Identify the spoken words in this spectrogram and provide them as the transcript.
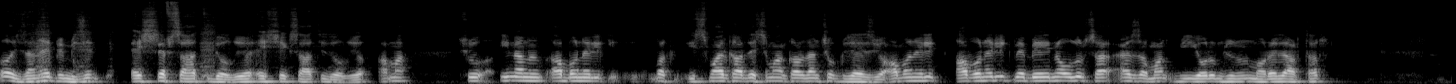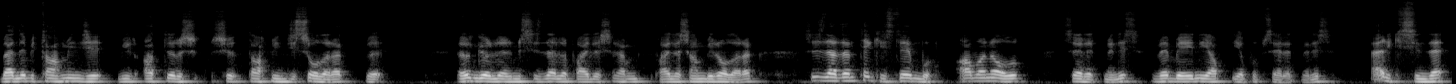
O yüzden hepimizin eşref saati de oluyor, eşek saati de oluyor. Ama şu inanın abonelik bak İsmail kardeşim Ankara'dan çok güzel yazıyor. Abonelik abonelik ve beğeni olursa her zaman bir yorumcunun morali artar. Ben de bir tahminci, bir at yarışı tahmincisi olarak ve öngörülerimi sizlerle paylaşan paylaşan biri olarak sizlerden tek isteğim bu. Abone olup seyretmeniz ve beğeni yap, yapıp seyretmeniz. Her ikisinde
